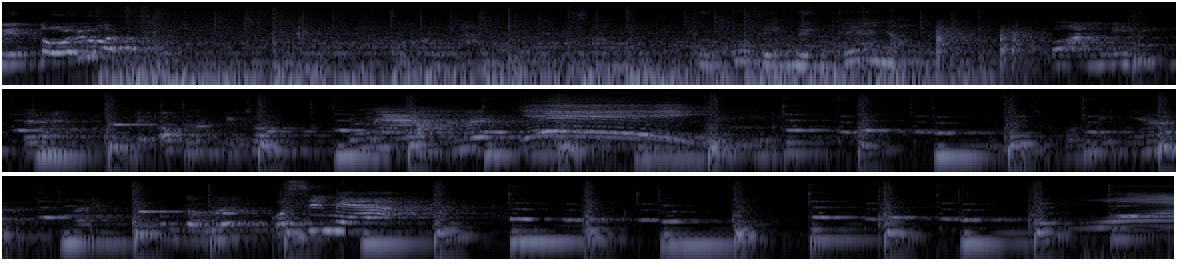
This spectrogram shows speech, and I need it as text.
Đến tối luôn. Chúng tôi về mình thế nhở Con ăn đi. Đây này, để ốc lại cái cho. Được nào. đấy yeah Để cho con mẹ nhá. Này, con cầm đấy con xin mẹ ạ. Wow.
